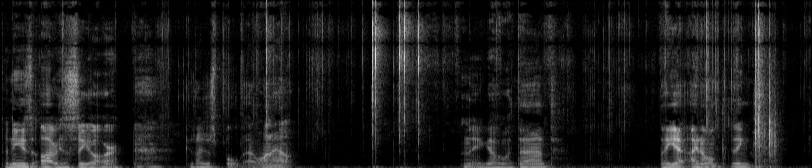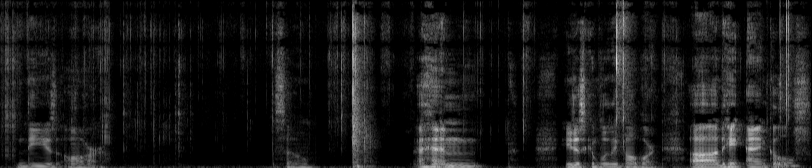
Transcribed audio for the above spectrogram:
The knees obviously are, because I just pulled that one out. And there you go with that. But yeah, I don't think these are. So, and he just completely fell apart. Uh, the ankles.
